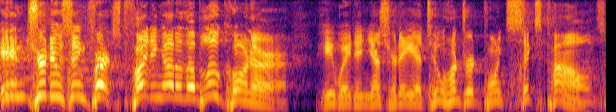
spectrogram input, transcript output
Introducing first, fighting out of the blue corner. He weighed in yesterday at 200.6 pounds.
